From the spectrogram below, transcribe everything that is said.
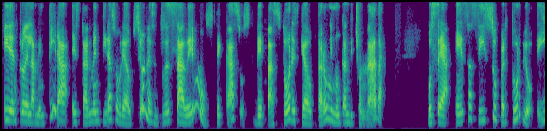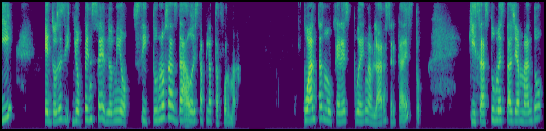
y dentro de la mentira están mentiras sobre adopciones. Entonces sabemos de casos de pastores que adoptaron y nunca han dicho nada. O sea, es así súper turbio. Y entonces yo pensé, Dios mío, si tú nos has dado esta plataforma, ¿cuántas mujeres pueden hablar acerca de esto? Quizás tú me estás llamando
